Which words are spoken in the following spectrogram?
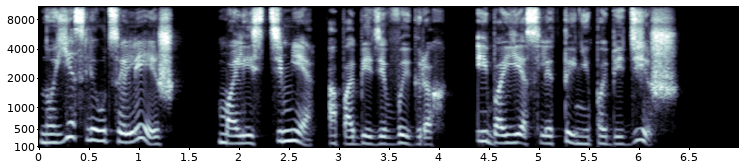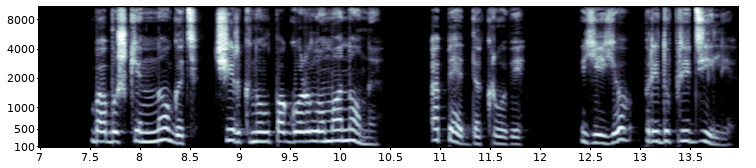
Но если уцелеешь, молись тьме о победе в играх. Ибо если ты не победишь...» Бабушкин ноготь чиркнул по горлу Маноны. Опять до крови. Ее предупредили.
